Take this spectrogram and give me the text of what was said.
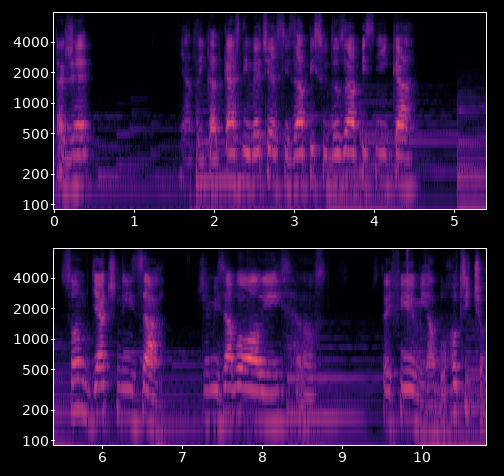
Takže napríklad každý večer si zapisuj do zápisníka som vďačný za že mi zavolali eh, z tej firmy, alebo hocičo.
